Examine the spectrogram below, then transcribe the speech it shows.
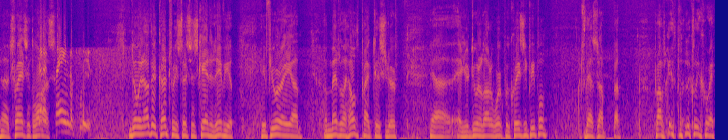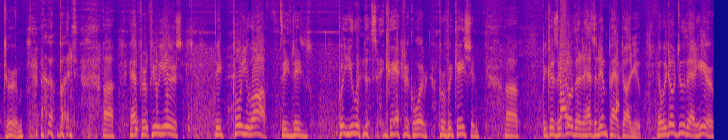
Uh, tragic loss. trained the police. You know, in other countries such as Scandinavia, if you're a, uh, a mental health practitioner uh, and you're doing a lot of work with crazy people, if that's not uh, probably the politically correct term, but uh, after a few years, they pull you off. They, they put you in the psychiatric ward for vacation. Uh, because they know that it has an impact on you. Now we don't do that here,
